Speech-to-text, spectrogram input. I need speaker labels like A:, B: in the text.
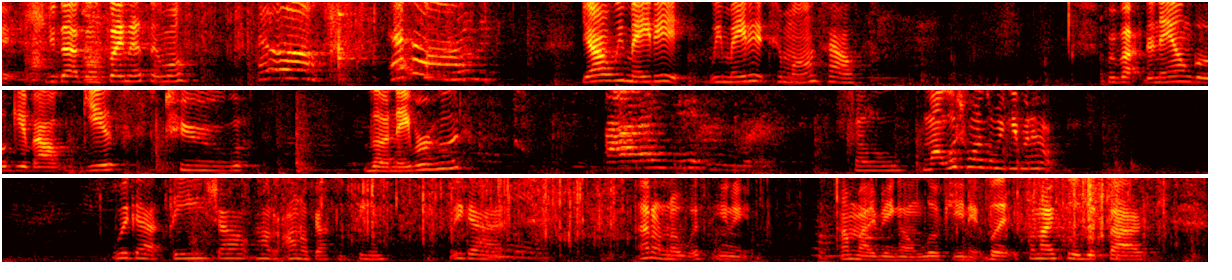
A: looking like that? You not gonna say nothing more?
B: Hello. Hello.
A: Y'all, we made it. We made it to mom's house. We're about to now go give out gifts to the neighborhood.
B: I
A: So, mom, which ones are we giving out? We got these, y'all. I don't know if y'all can see them. We got, I don't know what's in it. I'm not even gonna look in it, but it's a nice little good size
